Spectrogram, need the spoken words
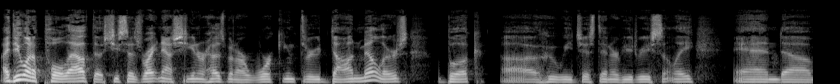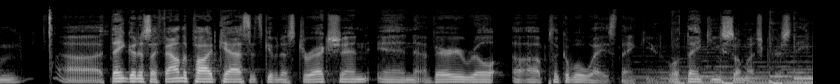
I do want to pull out though. She says right now she and her husband are working through Don Miller's book, uh, who we just interviewed recently, and. Um, uh, thank goodness I found the podcast. It's given us direction in very real, uh, applicable ways. Thank you. Well, thank you so much, Christy.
